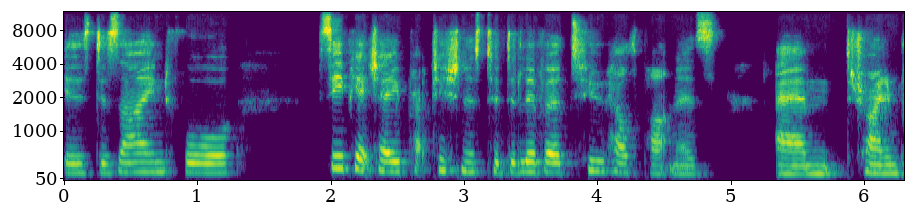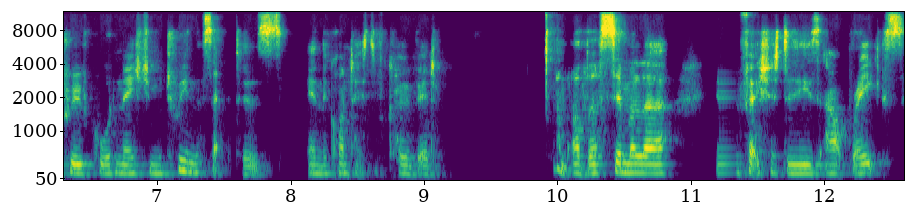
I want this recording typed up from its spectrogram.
is designed for CPHA practitioners to deliver to health partners um, to try and improve coordination between the sectors in the context of COVID and other similar infectious disease outbreaks.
